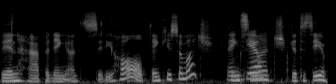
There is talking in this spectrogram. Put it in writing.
been happening at City Hall. Thank you so much. Thanks you. so much. Good to see you.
